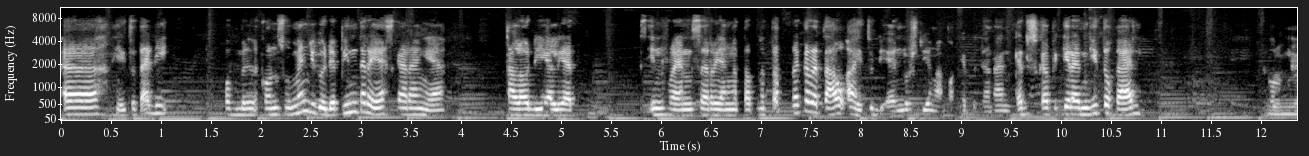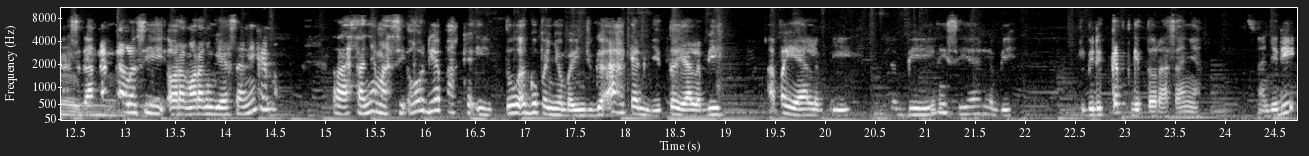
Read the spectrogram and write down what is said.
uh, itu tadi konsumen juga udah pinter ya sekarang ya. Kalau dia lihat influencer yang ngetop ngetop mereka udah tahu ah itu di endorse dia nggak pakai beneran. Kan suka pikiran gitu kan. Bener, sedangkan kalau si orang-orang biasa nih kan rasanya masih oh dia pakai itu aku ah, pengen nyobain juga ah kan gitu ya lebih apa ya lebih lebih ini sih ya lebih lebih deket gitu rasanya nah jadi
